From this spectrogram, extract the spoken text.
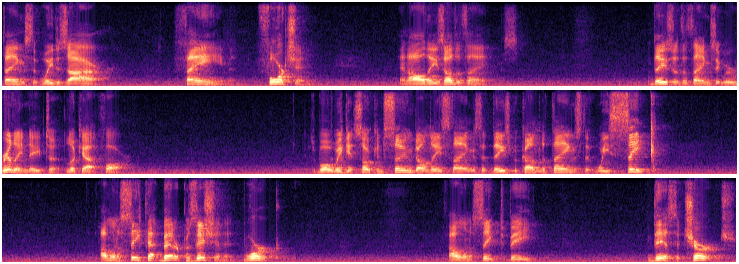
things that we desire, fame and fortune, and all these other things. These are the things that we really need to look out for. Boy, we get so consumed on these things that these become the things that we seek. I want to seek that better position at work. I want to seek to be this at church.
